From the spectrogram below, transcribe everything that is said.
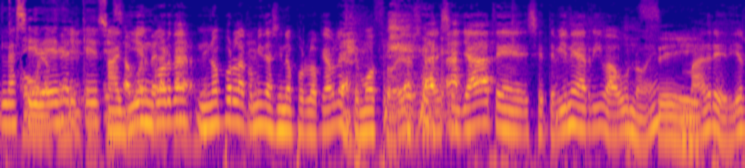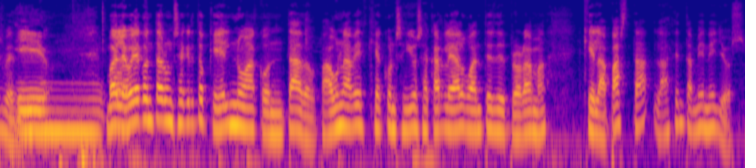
La acidez que es del el- queso. allí carne. no por la comida, sino por lo que habla este mozo, ¿eh? O sea, ese ya te- se te viene arriba uno, ¿eh? Sí. Madre de Dios Y, bendito. mm, Bueno, le voy a contar un secreto que él no ha contado. Para una vez que ha conseguido sacarle algo antes del programa, que la pasta la hacen también ellos.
